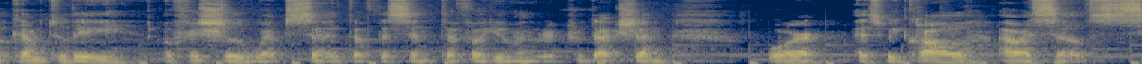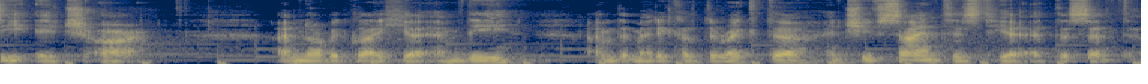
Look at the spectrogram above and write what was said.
Welcome to the official website of the Center for Human Reproduction, or as we call ourselves, CHR. I'm Norbert Gleicher, MD. I'm the medical director and chief scientist here at the center.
